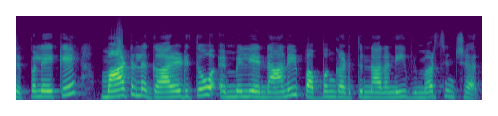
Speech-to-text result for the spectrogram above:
చెప్పలేకే మాటల గారెడితో ఎమ్మెల్యే నాని పబ్ పబ్బం గడుతున్నారని విమర్శించారు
